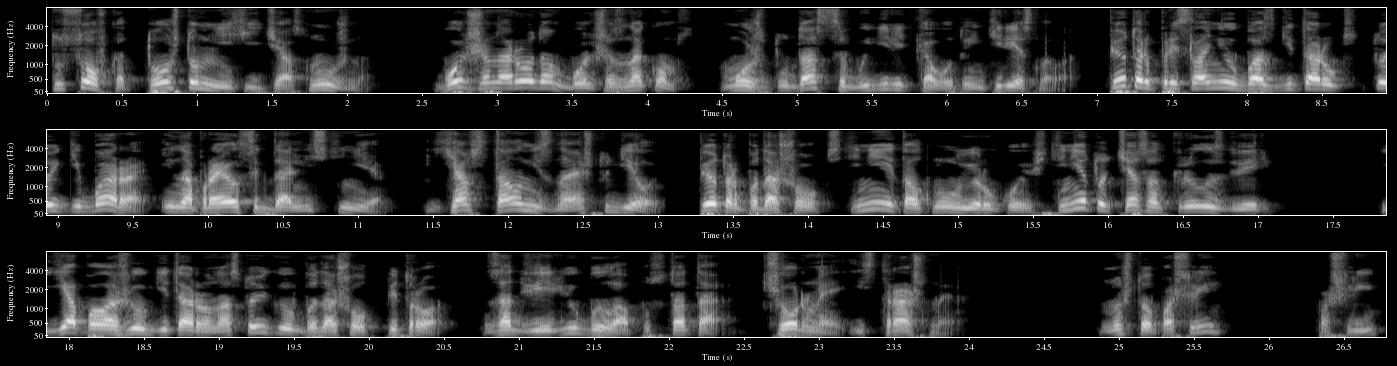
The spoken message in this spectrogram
«Тусовка — то, что мне сейчас нужно». Больше народом, больше знакомств. Может, удастся выделить кого-то интересного. Петр прислонил бас-гитару к стойке бара и направился к дальней стене. Я встал, не зная, что делать. Петр подошел к стене и толкнул ее рукой. В стене тотчас открылась дверь. Я положил гитару на стойку и подошел к Петро. За дверью была пустота, черная и страшная. Ну что, пошли? Пошли.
